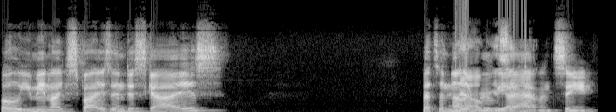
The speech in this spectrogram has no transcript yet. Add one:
oh you mean like spies in disguise that's another No, movie is i haven't seen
